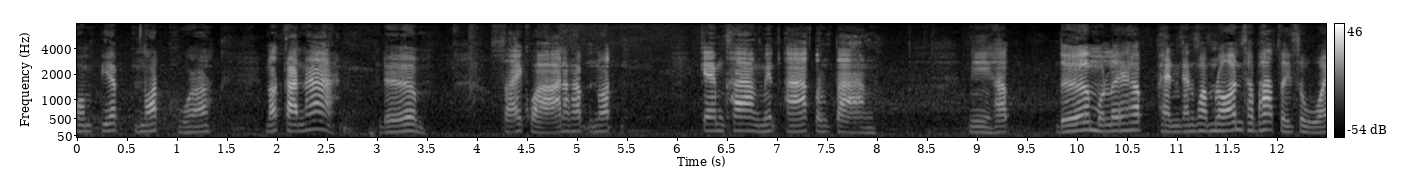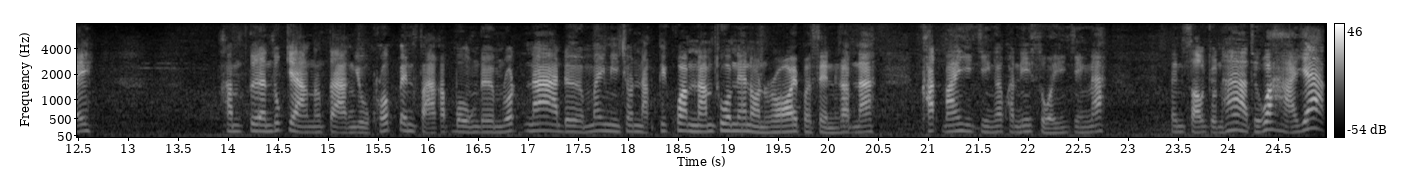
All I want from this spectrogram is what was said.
คมเปียบน็อตหัวน็อตการหน้าเดิม ซ้ายขวานะครับน็อต แก้มข้างเม็ดอาร์คต่างๆ นี่ครับ เดิมหมดเลยครับ แผ่นกันความร้อนสภาพสวยๆคำเตือนทุกอย่างต่างๆ อยู่ครบเป็นฝากระโปรงเดิมรถหน้าเดิมไม่มีชนหนักพลิกคว่ำน้ำท่วมแน่นอนร้อยเปอร์เซ็นต์ครับนะ คัดไม้จริงๆครับคันนี้สวยจริงๆนะ เป็น 2.5 ถือว่าหายาก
